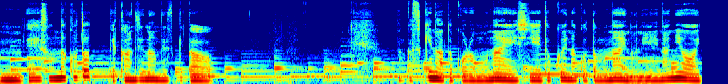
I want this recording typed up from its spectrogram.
うんえー、そんなことって感じなんですけどなんか好きなところもないし得意なこともないのに何を一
